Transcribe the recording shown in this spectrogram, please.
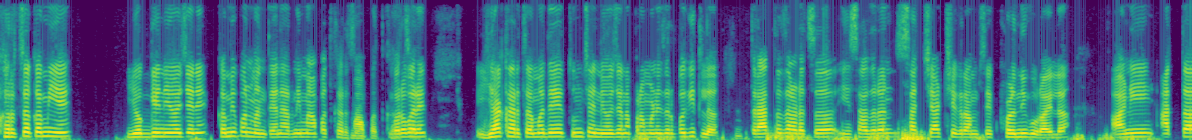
खर्च कमी आहे. योग्य नियोजन आहे. कमी पण म्हणता येणार नाही मापात खर्च. मापात. बरोबर आहे? ह्या खर्चामध्ये तुमच्या नियोजनाप्रमाणे जर बघितलं तर आता झाडाचं हे साधारण सातशे आठशे ग्रामचं एक फळ निघू राहिलं. आणि आता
